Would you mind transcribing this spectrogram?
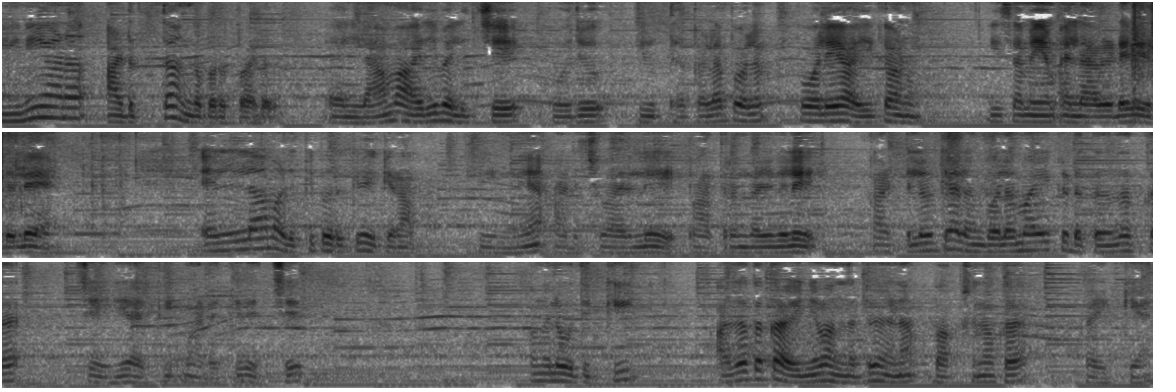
ഇനിയാണ് അടുത്ത അംഗപ്പുറപ്പാട് എല്ലാം വാരി വലിച്ച് ഒരു യുദ്ധക്കള പോലെ പോലെ ആയി കാണും. ഈ സമയം എല്ലാവരുടെ വീടല്ലേ? എല്ലാം അടുക്കി പെറുക്കി വെക്കണം. പിന്നെ അടിച്ചുവാരൽ പാത്രം കഴുകൽ കട്ടിലൊക്കെ അലങ്കോലമായി കിടക്കുന്നതൊക്കെ ശരിയാക്കി മടക്കി വെച്ച് അങ്ങനെ ഒതുക്കി അതൊക്കെ കഴിഞ്ഞ് വന്നിട്ട് വേണം ഭക്ഷണമൊക്കെ കഴിക്കാൻ.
